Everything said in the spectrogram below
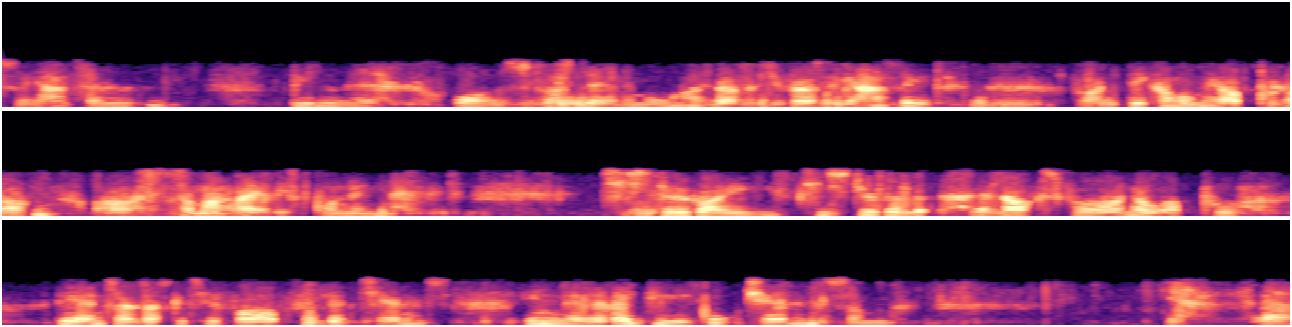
Så jeg har taget billede af årets første anemoner, i hvert fald de første, jeg har set. Og det kommer med op på lokken, og så mangler jeg vist kun en 10 stykker, i, 10 stykker af loks for at nå op på det antal, der skal til for at opfylde den challenge. En uh, rigtig god challenge, som ja, er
